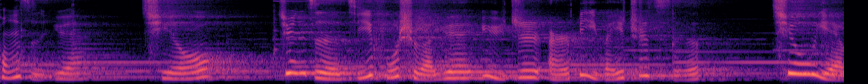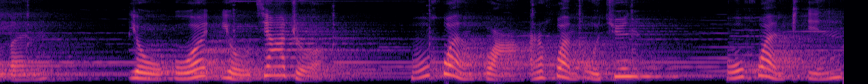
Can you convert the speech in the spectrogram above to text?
孔子曰：“求。”君子及弗舍曰：“欲之而必为之辞。”丘也闻。有国有家者，不患寡而患不均，不患贫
